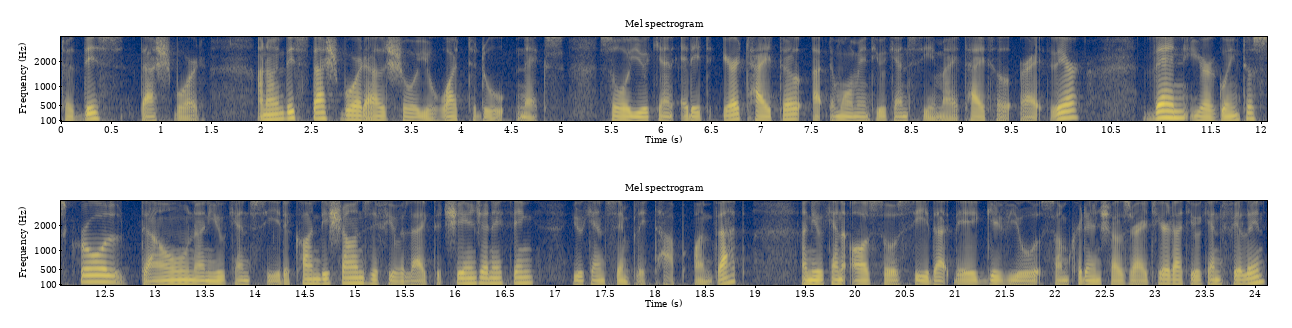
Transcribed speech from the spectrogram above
to this dashboard. And on this dashboard, I'll show you what to do next. So you can edit your title. At the moment, you can see my title right there. Then you're going to scroll down and you can see the conditions. If you would like to change anything, you can simply tap on that and you can also see that they give you some credentials right here that you can fill in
